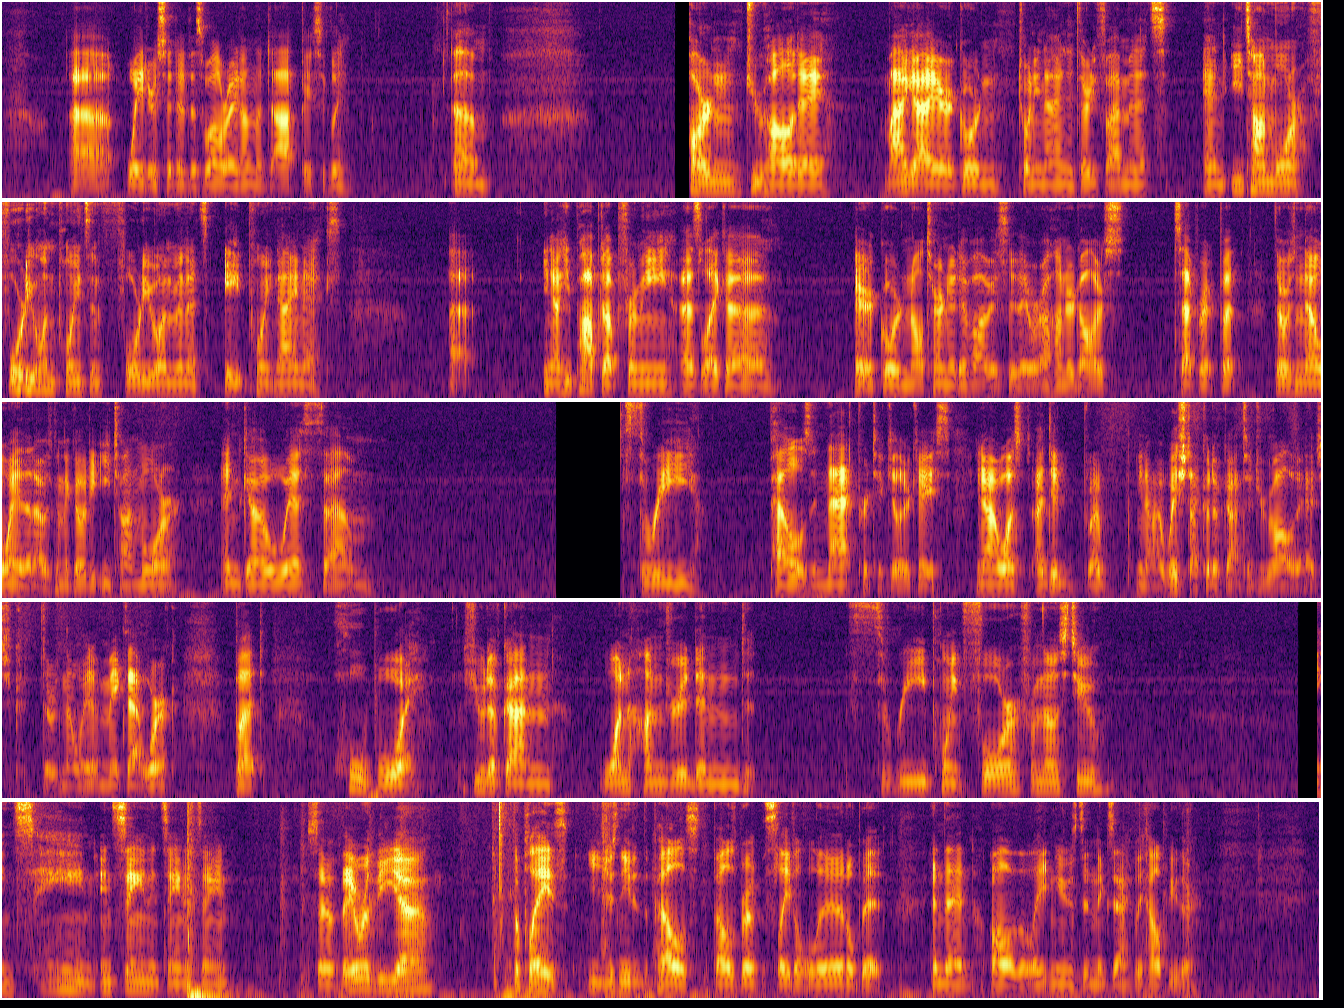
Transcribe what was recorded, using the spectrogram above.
Uh, waiters hit it as well, right on the dot, basically. Um, Harden, Jrue Holiday, my guy Eric Gordon, 29 and 35 minutes, and E'Twaun Moore, 41 points in 41 minutes, 8.9x uh, you know, he popped up for me as like a Eric Gordon alternative. Obviously, they were a hundred dollars separate, but there was no way that I was going to go to E'Twaun Moore and go with um, three Pels in that particular case. You know, I was, I did, I, you know, I wished I could have got to Jrue Holiday. I just could, there was no way to make that work. But, oh boy, if you would have gotten 103.4 from those two. Insane, insane, insane, insane. So they were the uh, the plays. You just needed the Pels. The Pels broke the slate a little bit, and then all of the late news didn't exactly help either.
